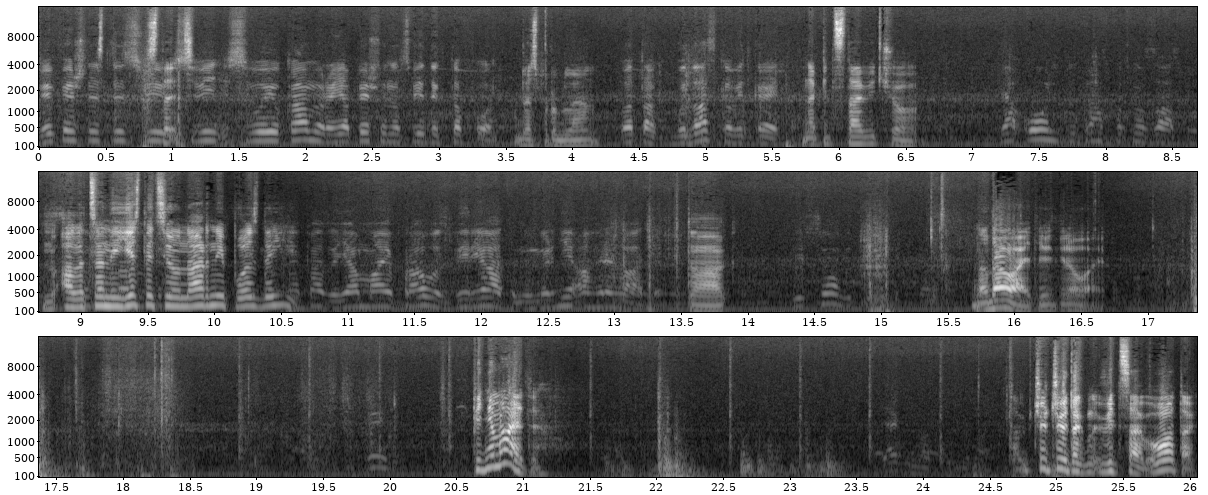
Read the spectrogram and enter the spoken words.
Ви пишете свій, Ста- свій, свою камеру, я пишу на свій диктофон. Без проблем. Отак, будь ласка, відкрийте. На підставі чого? Я огляду транспортного засобу. Ну, але це не є стаціонарний пост ДАІ. Наказу, Я маю право звіряти номерні агрегати. Так. І все, відкрийте. Ну давайте, відкриваю. Вас? Там чуть-чуть так від себе. О, так.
